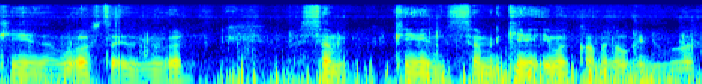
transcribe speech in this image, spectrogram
Canes on both side of the road. Some canes, somebody can't even come out in the road.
